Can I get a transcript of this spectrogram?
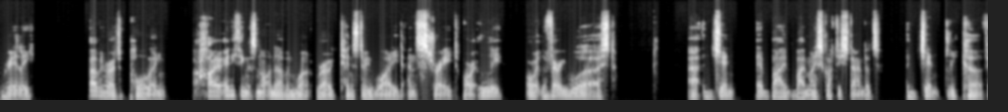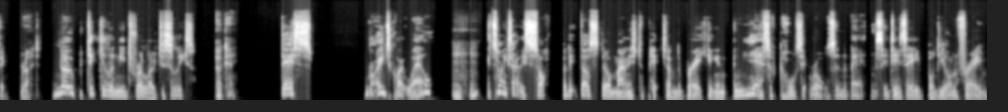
really. Urban roads are appalling. High, anything that's not an urban wo- road tends to be wide and straight, or at least, or at the very worst, uh, gent- uh, by by my Scottish standards, gently curving. Right. No particular need for a Lotus Elise. Okay. This rides quite well hmm it's not exactly soft, but it does still manage to pitch under braking. And, and yes, of course, it rolls in the bends. It is a body on frame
